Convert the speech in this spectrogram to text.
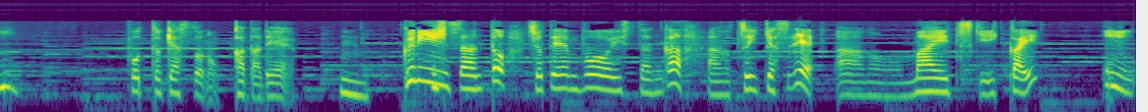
うん。ポッドキャストの方で、うん。グリーンさんと書店ボーイさんが、あの、ツイキャスで、あの、毎月1回、うん。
